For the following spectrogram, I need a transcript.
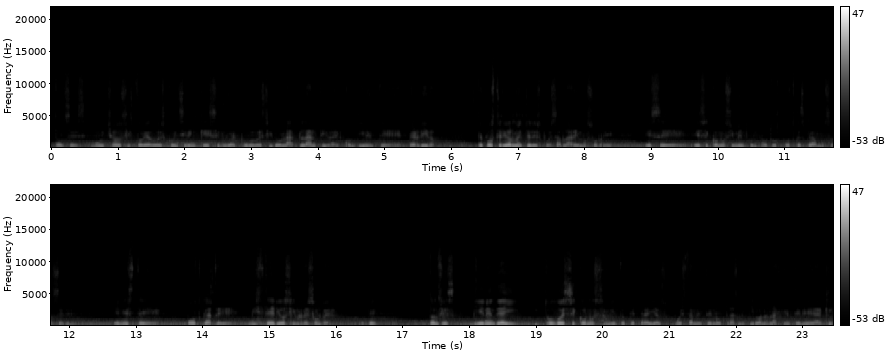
Entonces, muchos historiadores coinciden que ese lugar pudo haber sido la Atlántida, el continente perdido que posteriormente después hablaremos sobre ese, ese conocimiento en otros podcasts que vamos a hacer en, este podcast de misterios sin resolver. Entonces vienen de ahí y todo ese conocimiento que traían supuestamente lo transmitieron a la gente de aquí.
